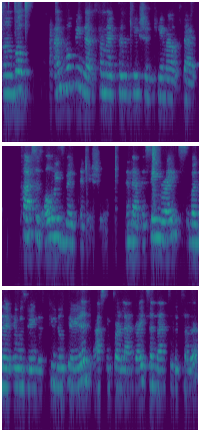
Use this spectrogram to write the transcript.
Um, well, I'm hoping that from my presentation came out that class has always been an issue and that the same rights, whether it was during the feudal period, asking for land rights and land to the tiller,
